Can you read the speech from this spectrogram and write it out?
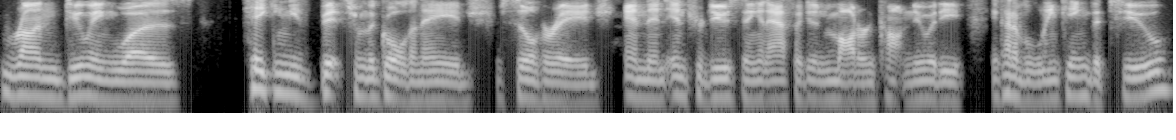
run doing was taking these bits from the golden age, silver age, and then introducing an aspect in modern continuity and kind of linking the two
